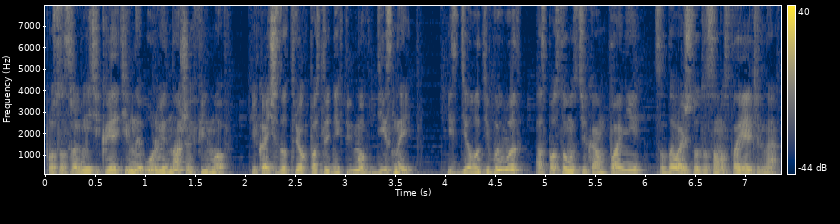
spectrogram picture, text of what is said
Просто сравните креативный уровень наших фильмов и качество трех последних фильмов Disney и сделайте вывод о способности компании создавать что-то самостоятельно.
